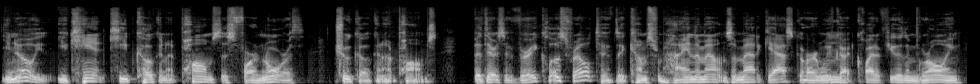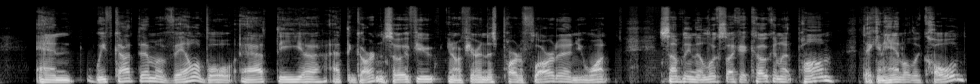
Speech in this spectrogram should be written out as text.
You know, you can't keep coconut palms this far north, true coconut palms. But there's a very close relative that comes from high in the mountains of Madagascar, and we've mm. got quite a few of them growing. And we've got them available at the uh, at the garden. So if you you know if you're in this part of Florida and you want something that looks like a coconut palm that can handle the cold,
